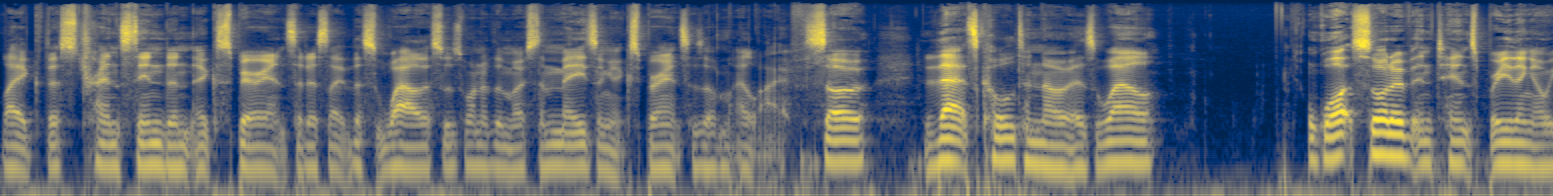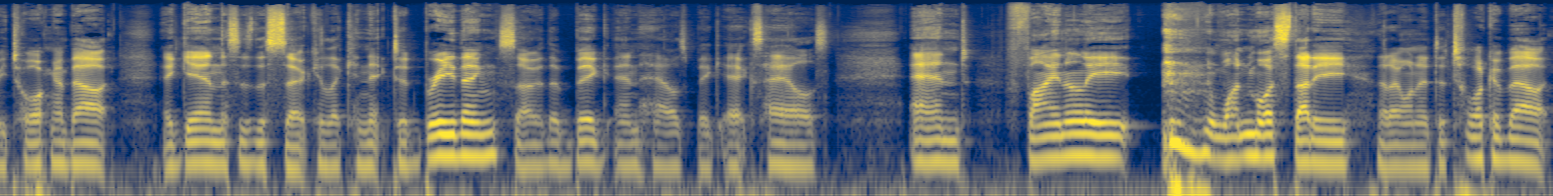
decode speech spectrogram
like this transcendent experience. That is like this wow this was one of the most amazing experiences of my life. So that's cool to know as well. What sort of intense breathing are we talking about? Again this is the circular connected breathing so the big inhales big exhales. And finally one more study that I wanted to talk about.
